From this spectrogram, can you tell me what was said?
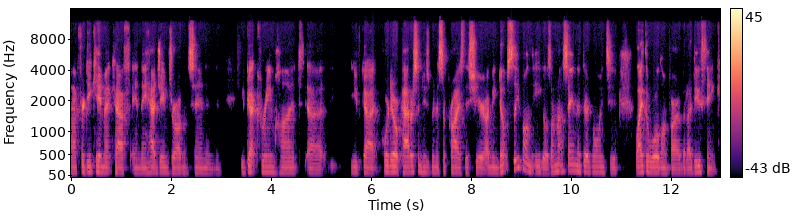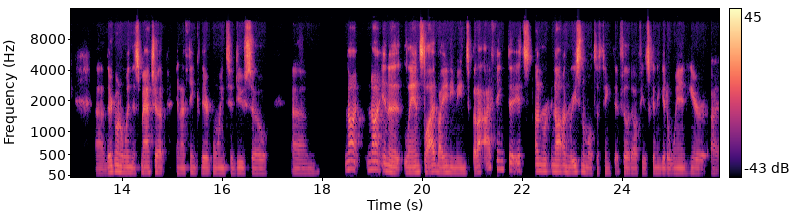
uh, for DK Metcalf and they had James Robinson, and you've got Kareem Hunt, uh, you've got Cordarrelle Patterson, who's been a surprise this year. I mean, don't sleep on the Eagles. I'm not saying that they're going to light the world on fire, but I do think uh, they're going to win this matchup, and I think they're going to do so. Um, not not in a landslide by any means, but I, I think that it's un, not unreasonable to think that Philadelphia is going to get a win here. Uh,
